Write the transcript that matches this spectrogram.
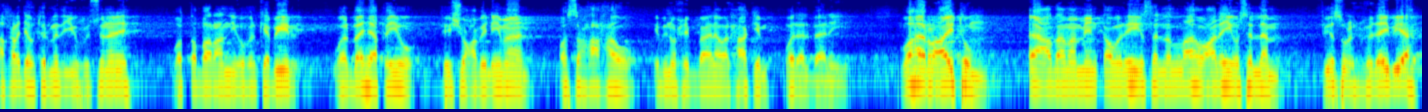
أخرجه الترمذي في سننه والطبراني في الكبير والبيهقي في شعب الإيمان وصححه ابن حبان والحاكم والألباني. وهل رأيتم أعظم من قوله صلى الله عليه وسلم في صلح الحديبية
